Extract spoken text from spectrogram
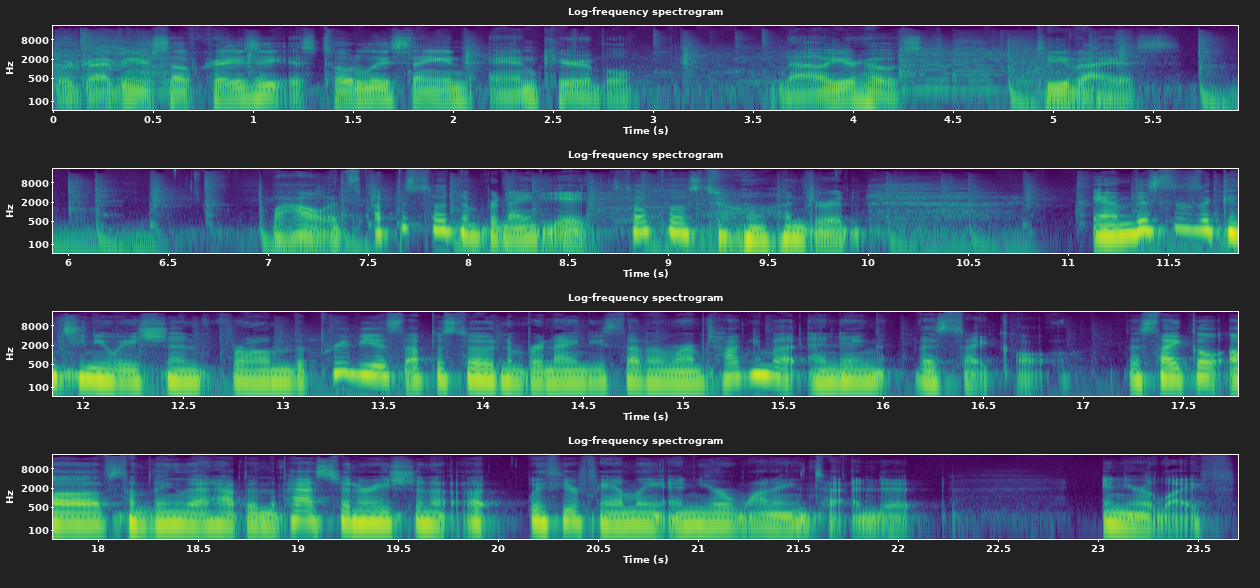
where driving yourself crazy is totally sane and curable. Now, your host, T. Bias. Wow, it's episode number 98, so close to 100. And this is a continuation from the previous episode, number 97, where I'm talking about ending the cycle the cycle of something that happened the past generation uh, with your family and you're wanting to end it in your life.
